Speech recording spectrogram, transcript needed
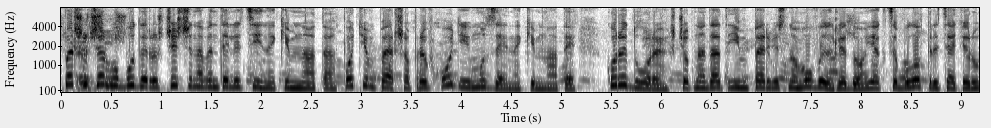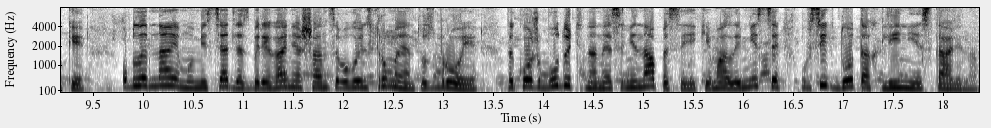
В першу чергу буде розчищена вентиляційна кімната, потім перша при вході і музейна кімнати, коридори, щоб надати їм первісного вигляду, як це було в 30-ті роки. Обладнаємо місця для зберігання шансового інструменту, зброї. Також будуть нанесені написи, які мали місце у всіх дотах лінії Сталіна.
